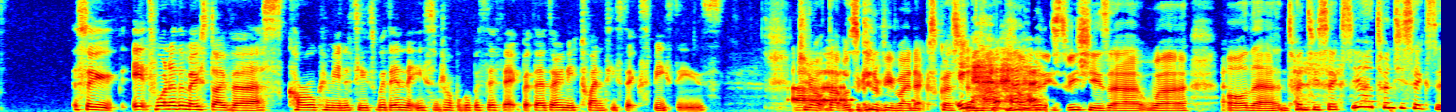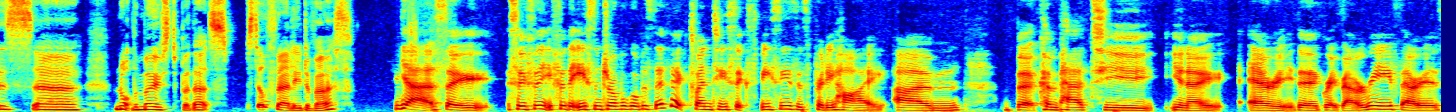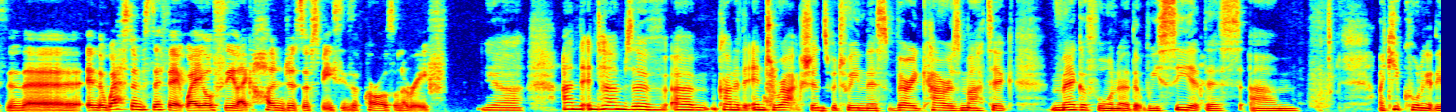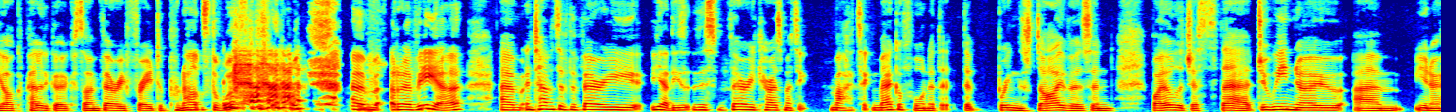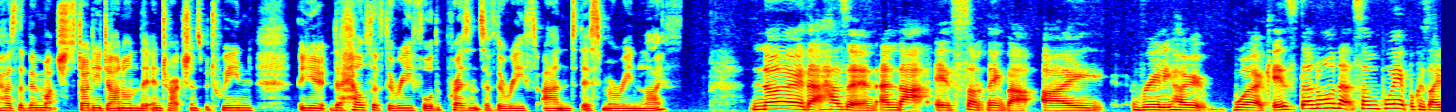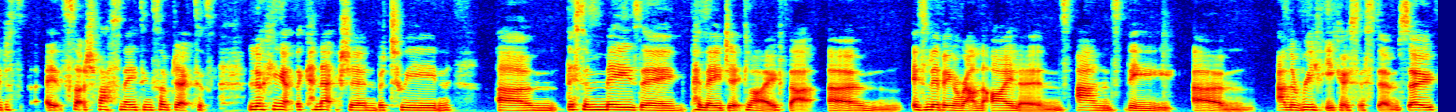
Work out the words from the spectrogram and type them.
so it's one of the most diverse coral communities within the Eastern Tropical Pacific, but there's only 26 species. Do you know what, that was going to be my next question? How, how many species uh, were are there? And twenty six, yeah, twenty six is uh, not the most, but that's still fairly diverse. Yeah, so so for, for the Eastern Tropical Pacific, 26 species is pretty high. Um, but compared to you know area the Great Barrier Reef areas in the in the Western Pacific, where you'll see like hundreds of species of corals on a reef. Yeah, and in terms of um, kind of the interactions between this very charismatic megafauna that we see at this, um, I keep calling it the archipelago because I'm very afraid to pronounce the word um, Revia. Um, in terms of the very yeah, these, this very charismatic matic megafauna that, that brings divers and biologists there. Do we know, um, you know, has there been much study done on the interactions between you know, the health of the reef or the presence of the reef and this marine life? No, that hasn't, and that is something that I really hope work is done on at some point because I just it's such a fascinating subject. It's looking at the connection between um, this amazing pelagic life that um, is living around the islands and the um, and the reef ecosystem. So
